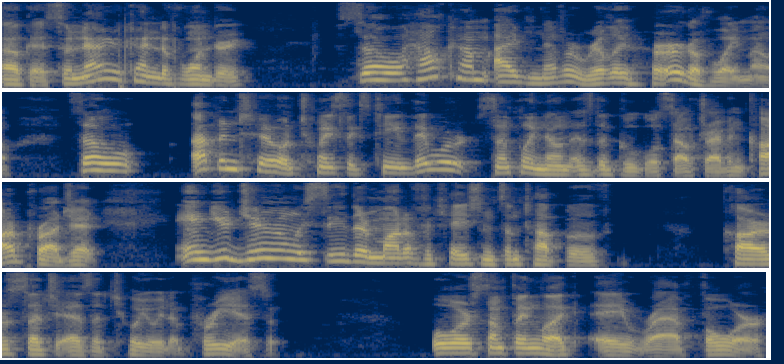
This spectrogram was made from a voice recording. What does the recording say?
Okay, so now you're kind of wondering, so how come I've never really heard of Waymo? So up until 2016, they were simply known as the Google Self-Driving Car Project, and you generally see their modifications on top of cars such as a Toyota Prius or something like a RAV4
